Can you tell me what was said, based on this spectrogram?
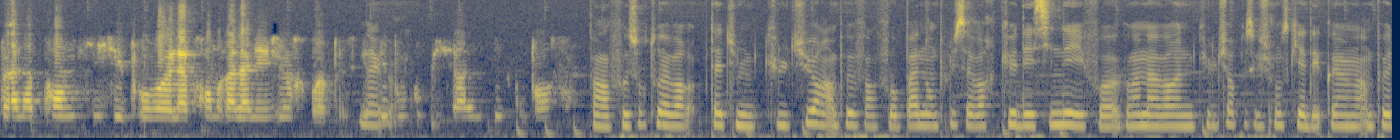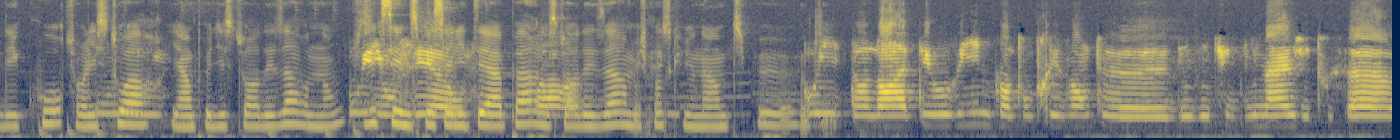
pas l'apprendre si c'est pour euh, l'apprendre à la légère, quoi. Parce que c'est beaucoup plus sérieux que ce qu'on pense. Enfin, faut surtout avoir peut-être une culture un peu. Enfin, faut pas non plus savoir que dessiner. Il faut quand même avoir une culture parce que je pense qu'il y a des, quand même un peu des cours sur l'histoire. Il y a un peu d'histoire des arts, non? Je dis que c'est une euh, spécialité à part, l'histoire des arts, mais je pense qu'il y en a un petit peu. euh. Oui, dans, dans la théorie, quand on présente euh, des études d'image et tout ça,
